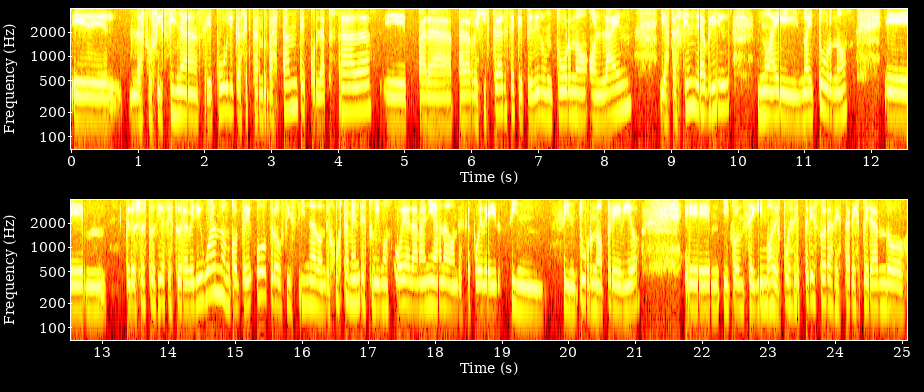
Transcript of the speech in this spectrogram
eh, las oficinas eh, públicas están bastante colapsadas. para, para registrarse hay que pedir un turno online y hasta fin de abril no hay, no hay turnos em, pero yo estos días estuve averiguando, encontré otra oficina donde justamente estuvimos hoy a la mañana, donde se puede ir sin, sin turno previo, eh, y conseguimos después de tres horas de estar esperando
